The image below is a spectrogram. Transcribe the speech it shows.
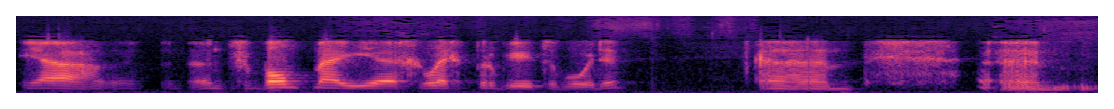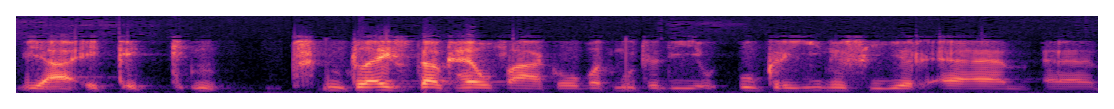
ja, een verband mee eh, gelegd probeert te worden. Ehm, ehm, ja, ik, ik, ik lees het ook heel vaak op. Wat moeten die Oekraïners hier? ehm, ehm,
